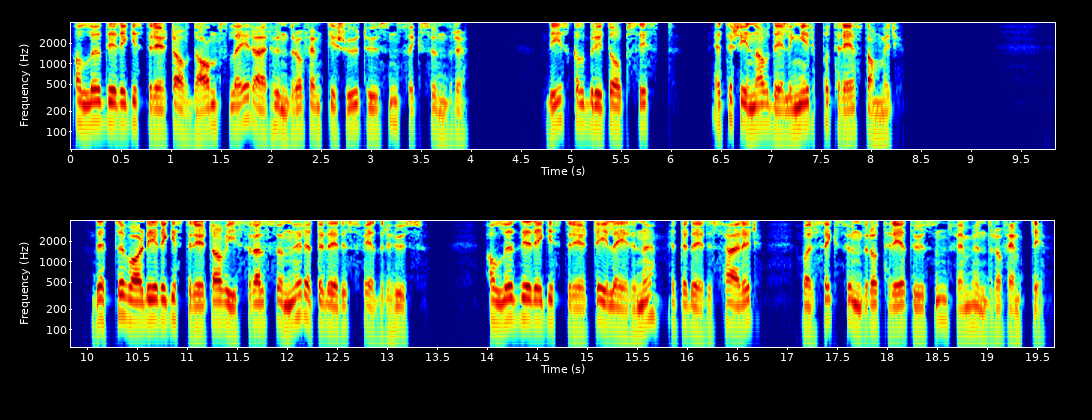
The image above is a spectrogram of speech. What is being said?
Alle de registrerte av Dans leir er 157 600. De skal bryte opp sist, etter sine avdelinger på tre stammer. Dette var de registrerte av Israels sønner etter deres fedrehus. Alle de registrerte i leirene etter deres herrer var 603 550.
